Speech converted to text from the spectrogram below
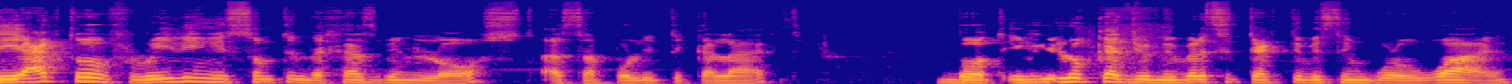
the act of reading is something that has been lost as a political act. But if you look at university activism worldwide,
